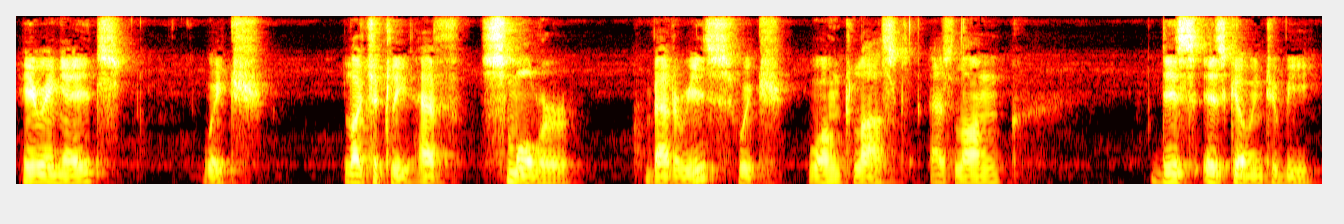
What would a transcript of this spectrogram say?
hearing aids, which logically have smaller batteries, which won't last as long this is going to be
